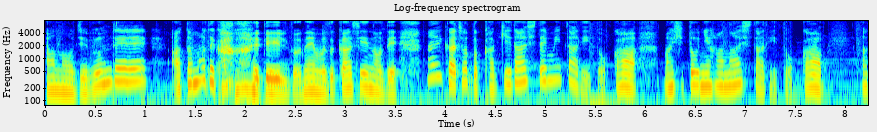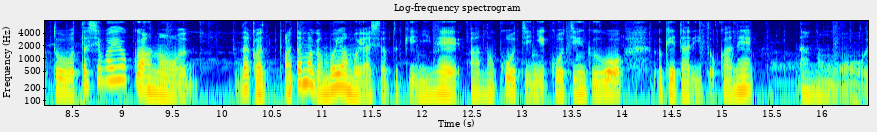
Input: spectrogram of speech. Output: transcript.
あの自分で頭で考えているとね難しいので何かちょっと書き出してみたりとか、まあ、人に話したりとかあと私はよくあのだか頭がモヤモヤした時にねあのコーチにコーチングを受けたりとかねあの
